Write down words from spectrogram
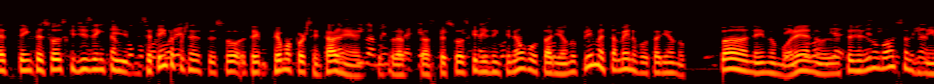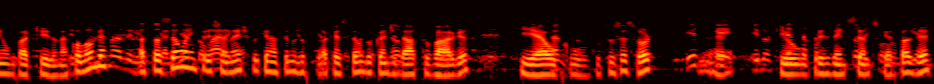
é, tem pessoas que dizem que 70% das pessoas, tem, tem uma porcentagem é, desculpa, das, das, pessoas que dizem que não votariam no PRI, mas também não votariam no PAN, nem no Moreno, ou seja, eles não gostam de nenhum partido. Na Colômbia, a situação é impressionante porque nós temos a questão do candidato Vargas, que é o, o, o sucessor é, que o presidente Santos quer fazer.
